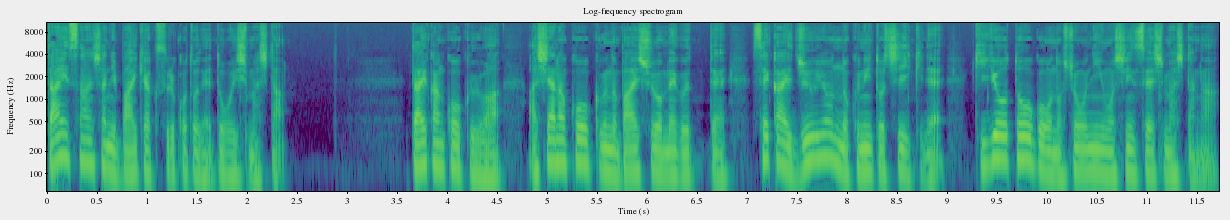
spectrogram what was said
第三者に売却することで同意しました。大韓航空はアシアナ航空の買収をめぐって世界14の国と地域で企業統合の承認を申請しましたが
